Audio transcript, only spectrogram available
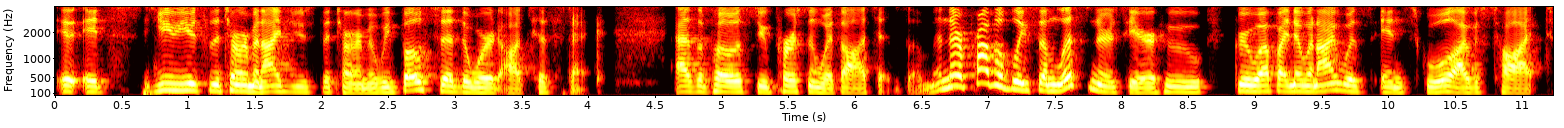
it, it's you use the term and I've used the term and we both said the word autistic as opposed to person with autism. And there are probably some listeners here who grew up. I know when I was in school, I was taught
